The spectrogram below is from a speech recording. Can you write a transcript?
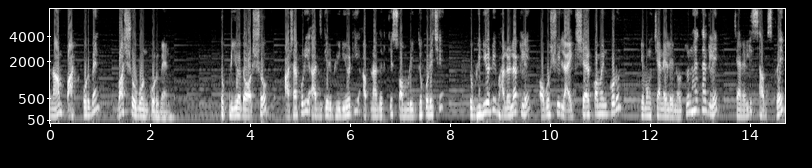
নাম পাঠ করবেন বা শ্রবণ করবেন। তো প্রিয় দর্শক, আশা করি আজকের ভিডিওটি আপনাদেরকে সমৃদ্ধ করেছে। তো ভিডিওটি ভালো লাগলে অবশ্যই লাইক, শেয়ার, কমেন্ট করুন এবং চ্যানেলে নতুন হয়ে থাকলে চ্যানেলটি সাবস্ক্রাইব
